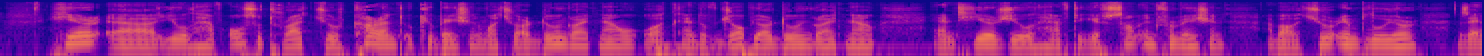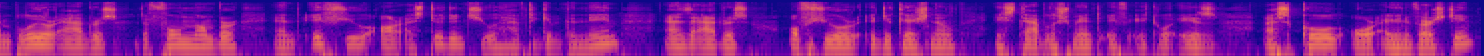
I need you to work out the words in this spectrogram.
Here uh, you will have also to write your current occupation what you are doing right now what kind of job you are doing right now and here you will have to give some information about your employer the employer address the phone number and if you are a student you will have to give the name and the address of your educational establishment if it is a school or a university.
